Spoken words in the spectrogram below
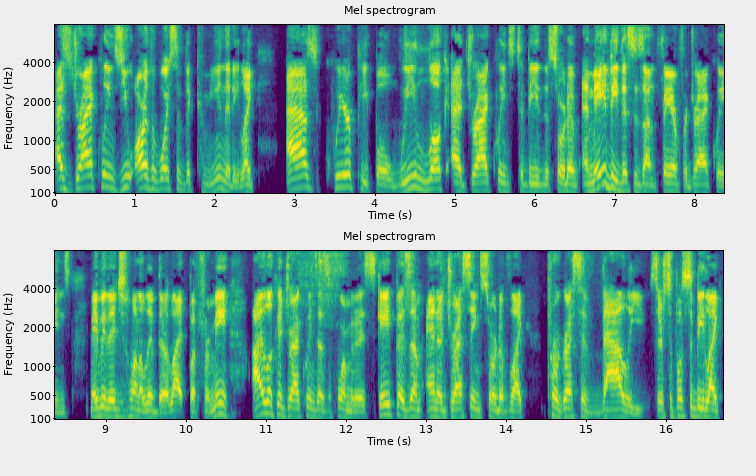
as drag queens, you are the voice of the community. Like, as queer people, we look at drag queens to be the sort of, and maybe this is unfair for drag queens. Maybe they just want to live their life. But for me, I look at drag queens as a form of escapism and addressing sort of like progressive values. They're supposed to be like,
